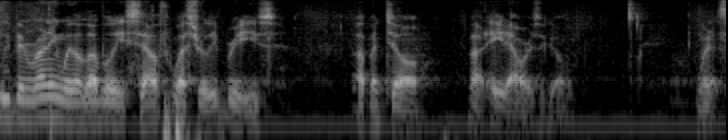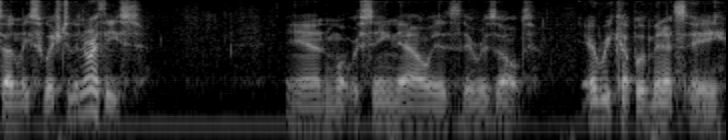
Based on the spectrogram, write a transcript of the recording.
We've been running with a lovely southwesterly breeze up until about eight hours ago, when it suddenly switched to the northeast. And what we're seeing now is the result. Every couple of minutes, a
